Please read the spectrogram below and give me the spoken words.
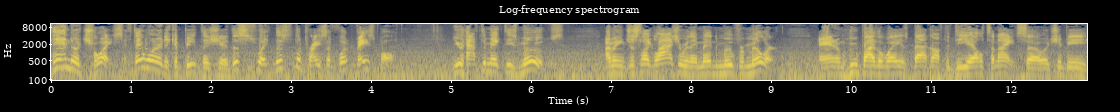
They had no choice. If they wanted to compete this year, this is what this is the price of foot baseball. You have to make these moves. I mean, just like last year when they made the move for Miller, and who, by the way, is back off the DL tonight. So it should be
